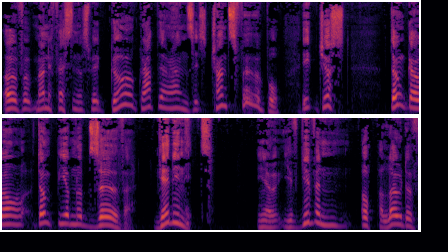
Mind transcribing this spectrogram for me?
over manifesting the Spirit, go grab their hands. It's transferable. It just don't go. Don't be an observer. Get in it. You know, you've given up a load of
